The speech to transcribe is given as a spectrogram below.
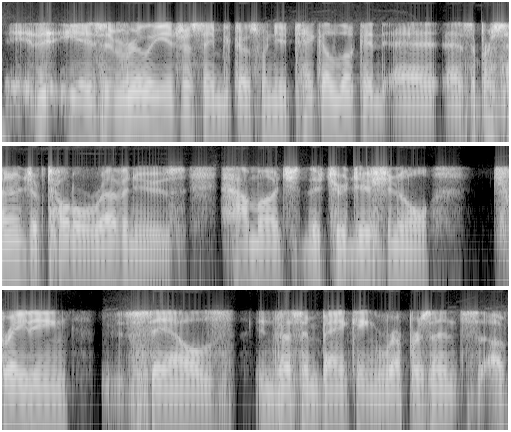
It's really interesting because when you take a look at as a percentage of total revenues, how much the traditional trading, sales, investment banking represents of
